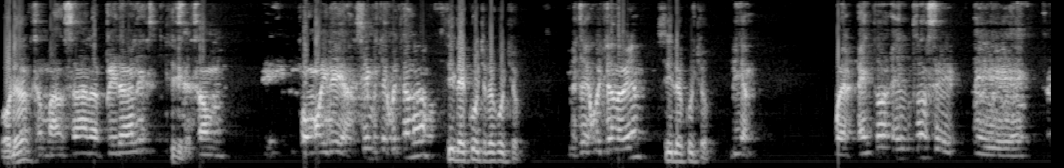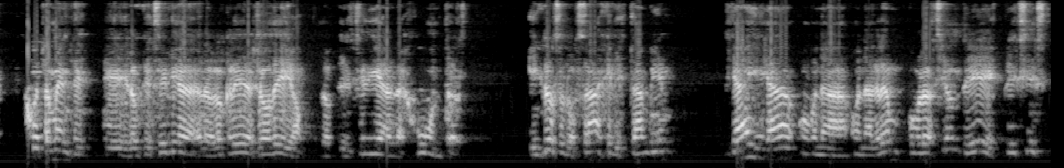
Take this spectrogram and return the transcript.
¿Hola? son manzanas, perales, Sí. que son eh, como idea. ¿Sí me está escuchando? Sí, le escucho, le escucho. ¿Me está escuchando bien? Sí, lo escucho. Bien. Bueno, entonces, entonces eh, justamente eh, lo que sería la localidad de Rodeo, lo que serían las juntas, incluso Los Ángeles también, ya hay ya una, una gran población de especies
